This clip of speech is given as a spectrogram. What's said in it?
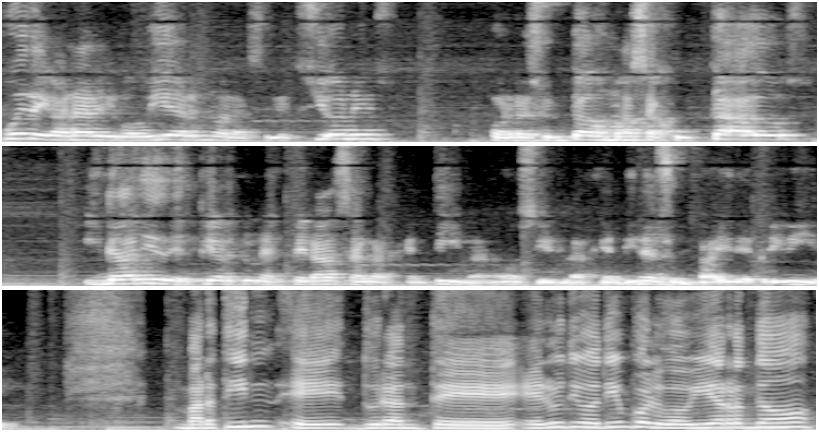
puede ganar el gobierno las elecciones con resultados más ajustados y nadie despierta una esperanza en la Argentina, ¿no? Decir, la Argentina es un país deprimido. Martín, eh, durante el último tiempo el gobierno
